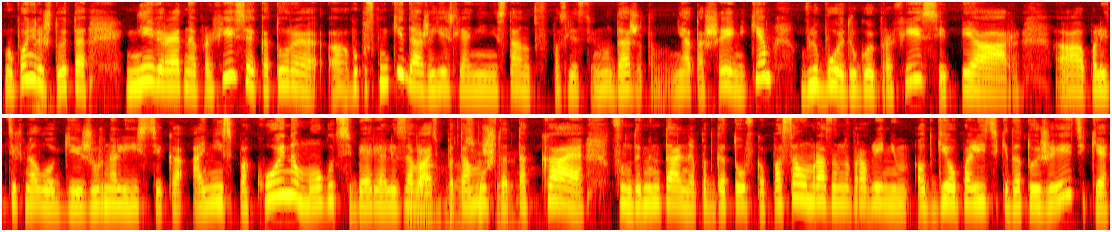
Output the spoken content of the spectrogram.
мы поняли, что это невероятная профессия, которая а, выпускники, даже если они не станут впоследствии, ну, даже там не аташе, никем, в любой другой профессии, пиар, а, политтехнологии, журналистика, они спокойно могут себя реализовать, да, потому да, что верно. такая фундаментальная подготовка по самым разным направлениям, от геополитики до той же этики,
